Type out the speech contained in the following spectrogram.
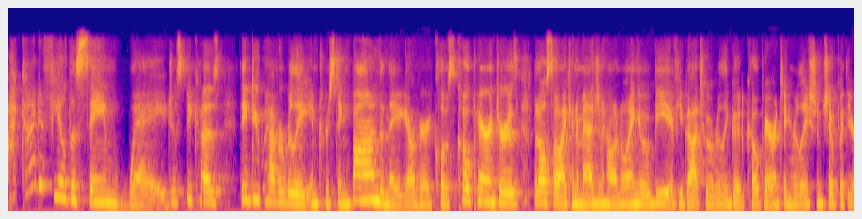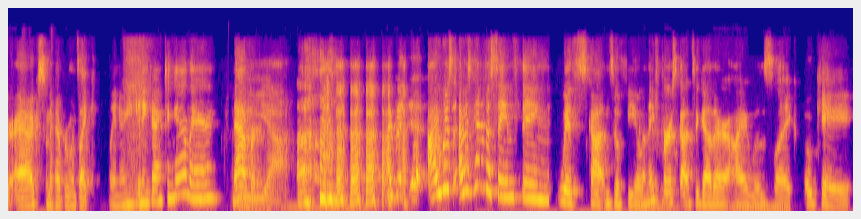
I kind of feel the same way just because they do have a really interesting bond and they are very close co parenters. But also, I can imagine how annoying it would be if you got to a really good co parenting relationship with your ex and everyone's like, when are you getting back together? Never. Yeah. Um, I, but uh, I was I was kind of the same thing with Scott and Sofia when they first got together. I was like, okay,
